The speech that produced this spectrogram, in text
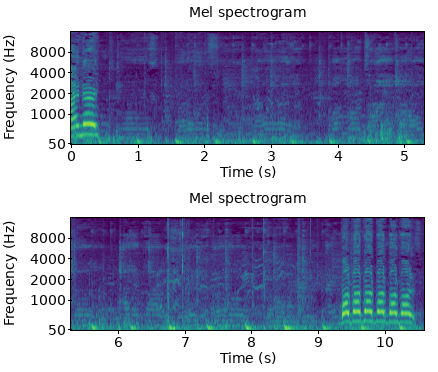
Nine eight. Ball, ball, ball, ball, ball, ball.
